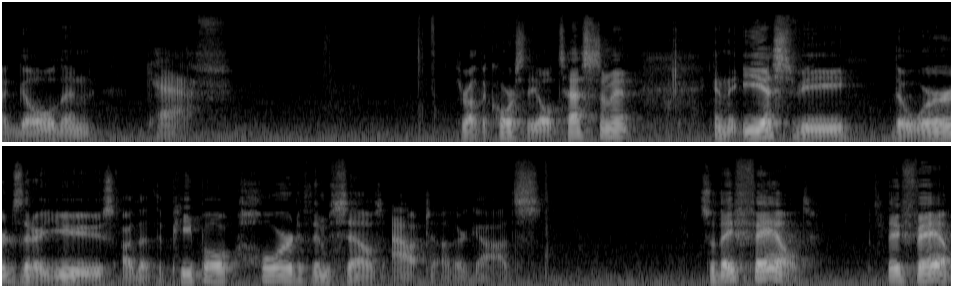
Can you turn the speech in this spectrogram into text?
a golden calf. Throughout the course of the Old Testament, in the ESV, the words that are used are that the people whored themselves out to other gods. So they failed. They failed.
